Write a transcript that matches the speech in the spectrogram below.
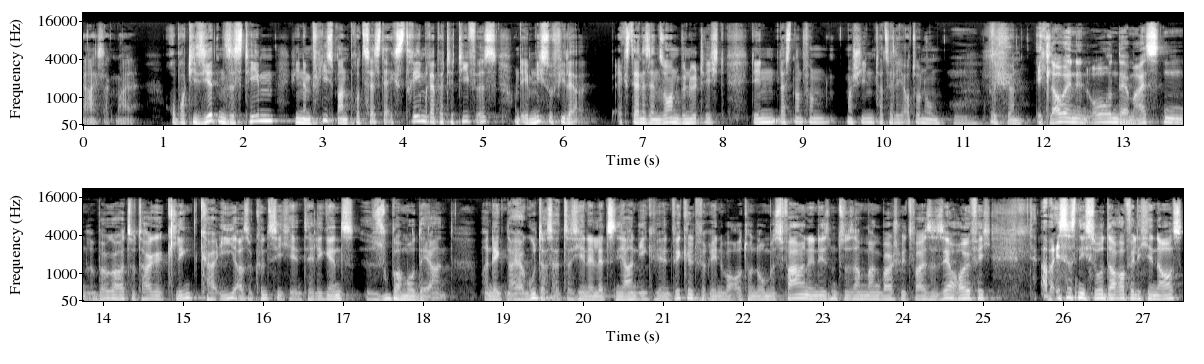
ja, ich sag mal, robotisierten Systemen wie einem Fließbandprozess, der extrem repetitiv ist und eben nicht so viele externe Sensoren benötigt, den lässt man von Maschinen tatsächlich autonom hm. durchführen. Ich glaube, in den Ohren der meisten Bürger heutzutage klingt KI, also künstliche Intelligenz, super modern. Man denkt, naja gut, das hat sich in den letzten Jahren irgendwie entwickelt. Wir reden über autonomes Fahren in diesem Zusammenhang beispielsweise sehr häufig. Aber ist es nicht so, darauf will ich hinaus,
